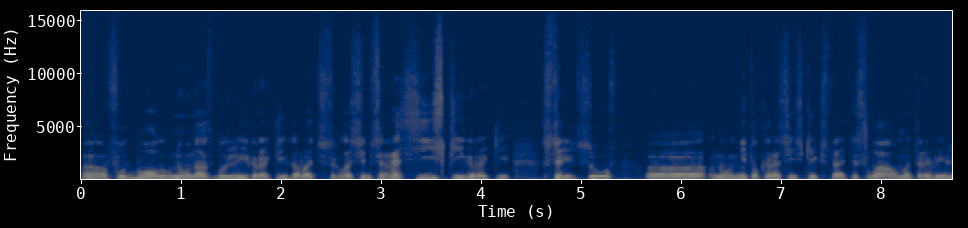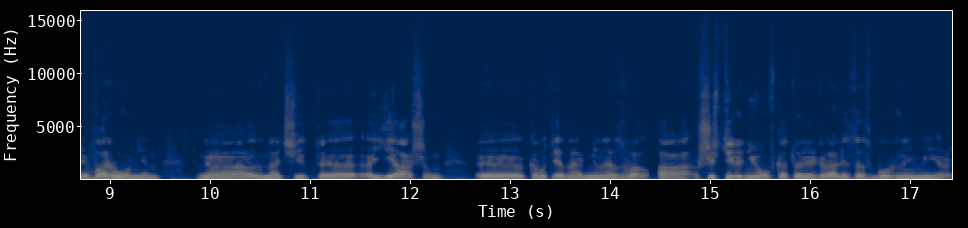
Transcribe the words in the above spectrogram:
э, футбола, ну, у нас были игроки, давайте согласимся, российские игроки, Стрельцов, э, ну, не только российские, кстати, Слава Матравели, Воронин, э, значит, э, Яшин, э, кого-то я, наверное, не назвал, а Шестернев, которые играли за сборную мира.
